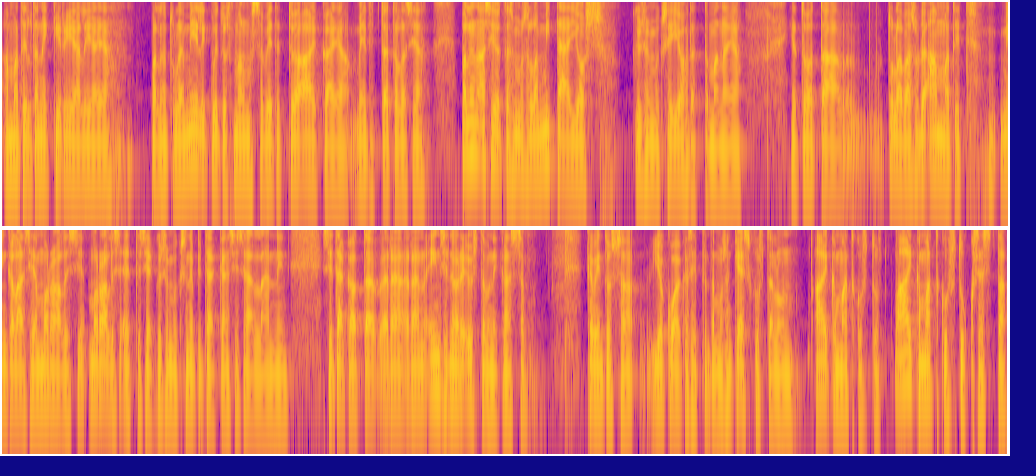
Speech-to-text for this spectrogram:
ammatiltani kirjailija ja paljon tulee mielikuvitusmaailmassa vietettyä aikaa ja mietittyä tällaisia paljon asioita semmoisella mitä jos kysymyksen johdattamana. Ja, ja tuota, tulevaisuuden ammatit, minkälaisia moraalisia, moraaliseettisiä kysymyksiä ne pitääkään sisällään, niin sitä kautta erään insinööriystäväni kanssa kävin tuossa joku aika sitten tämmöisen keskustelun aikamatkustus, aikamatkustuksesta.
